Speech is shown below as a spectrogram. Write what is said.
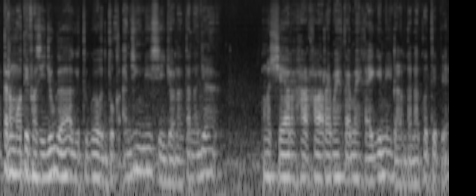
termotivasi juga gitu gue untuk anjing nih si Jonathan aja nge-share hal-hal remeh temeh kayak gini dalam tanda kutip ya.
